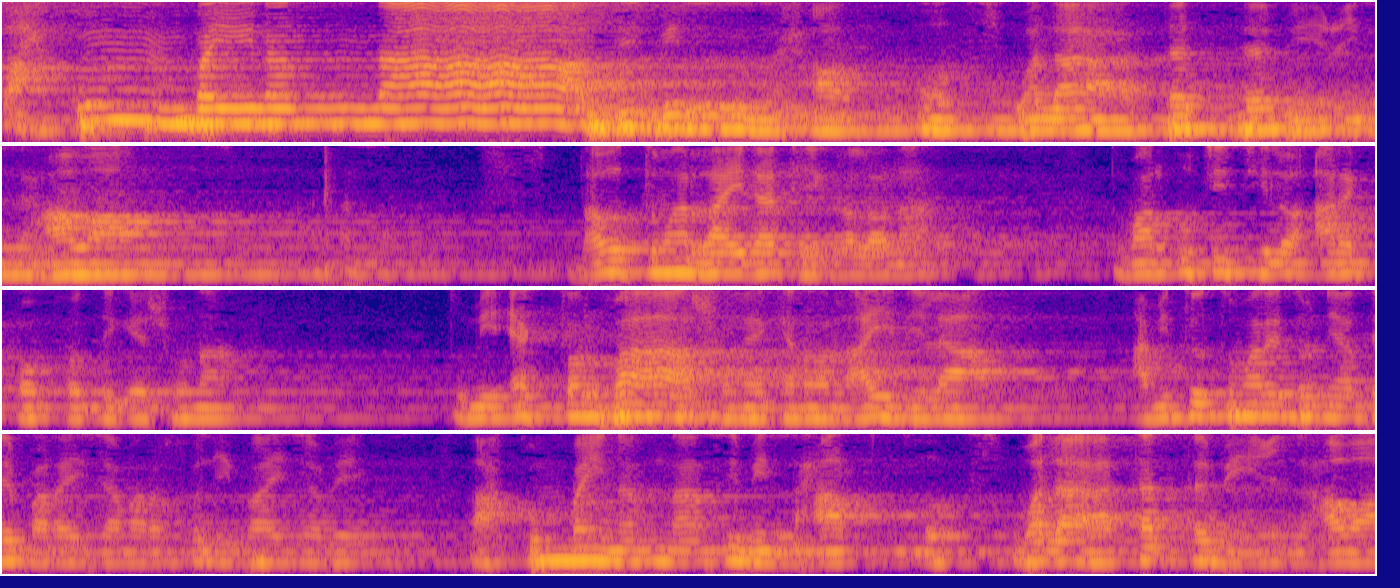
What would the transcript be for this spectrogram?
ফাহকুম বাইনান দাউদ, তোমার রায়টা ঠিক হলো না। তোমার উচিত ছিল আরেক পক্ষ থেকে শোনা। তুমি একতরফা শুনে কেন লাই দিলা? আমি তো তোমার দুনিয়াতে পাঠাইছি আমার খলিফা হিসাবে। হাওয়া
